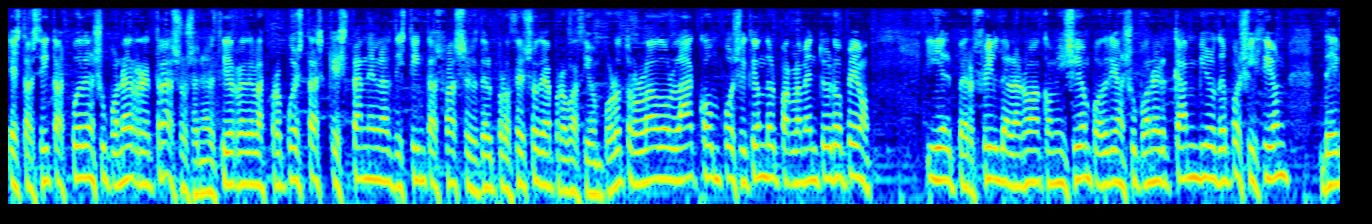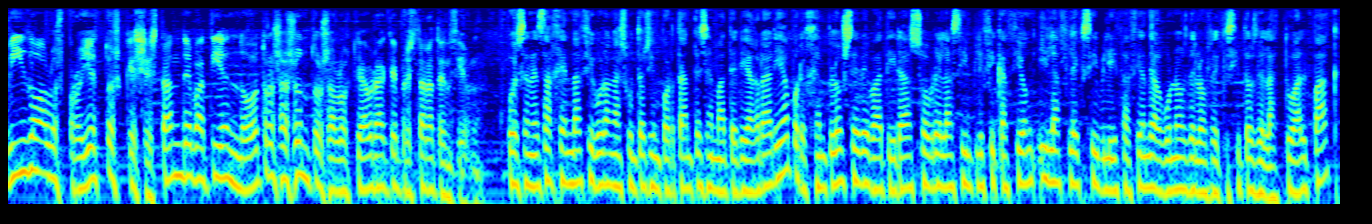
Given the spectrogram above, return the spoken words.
Estas citas pueden suponer retrasos en el cierre de las propuestas que están en las distintas fases del proceso de aprobación. Por otro lado, la composición del Parlamento Europeo y el perfil de la nueva comisión podrían suponer cambios de posición debido a los proyectos que se están debatiendo, otros asuntos a los que habrá que prestar atención. Pues en esa agenda figuran asuntos importantes en materia agraria. Por ejemplo, se debatirá sobre la simplificación y la flexibilización de algunos de los requisitos de la actual PAC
